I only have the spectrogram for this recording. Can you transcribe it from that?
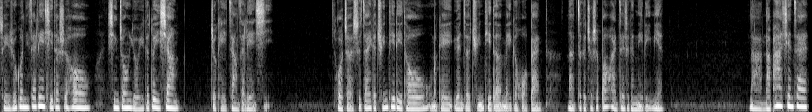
所以，如果你在练习的时候，心中有一个对象，就可以这样子练习；或者是在一个群体里头，我们可以愿着群体的每个伙伴，那这个就是包含在这个你里面。那哪怕现在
